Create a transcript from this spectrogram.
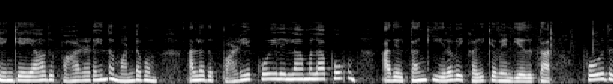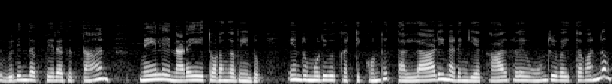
எங்கேயாவது பாழடைந்த மண்டபம் அல்லது பழைய கோயில் இல்லாமலா போகும்? அதில் தங்கி இரவைக் கழிக்க வேண்டியதுதான். பொழுது விடிந்த பிறகுதான் மேலே நடையைத் தொடங்க வேண்டும் என்று முடிவு கட்டிக்கொண்டு தள்ளாடி நடுங்கிய கால்களை ஊன்றி வைத்த வண்ணம்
